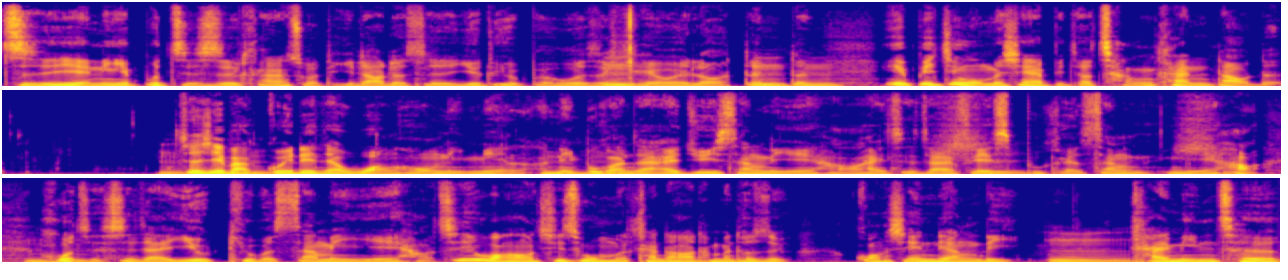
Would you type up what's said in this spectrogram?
职业你也不只是刚刚所提到的是 YouTube 或者是 KOL 等等，因为毕竟我们现在比较常看到的。这些把它归类在网红里面了。嗯、你不管在 IG 上的也好，还是在 Facebook 上也好，或者是在 YouTube 上面也好，这些网红其实我们看到他们都是光鲜亮丽，嗯，开名车，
